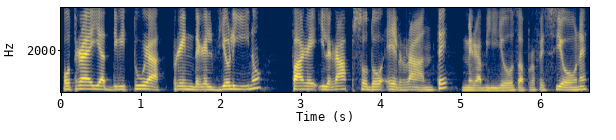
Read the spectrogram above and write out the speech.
Potrei addirittura prendere il violino, fare il rapsodo errante, meravigliosa professione,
